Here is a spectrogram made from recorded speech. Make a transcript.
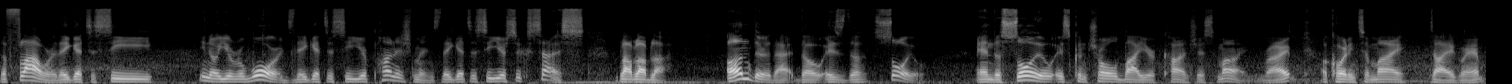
the flower. They get to see, you know, your rewards, they get to see your punishments, they get to see your success, blah blah blah. Under that though is the soil. And the soil is controlled by your conscious mind, right? According to my diagram,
